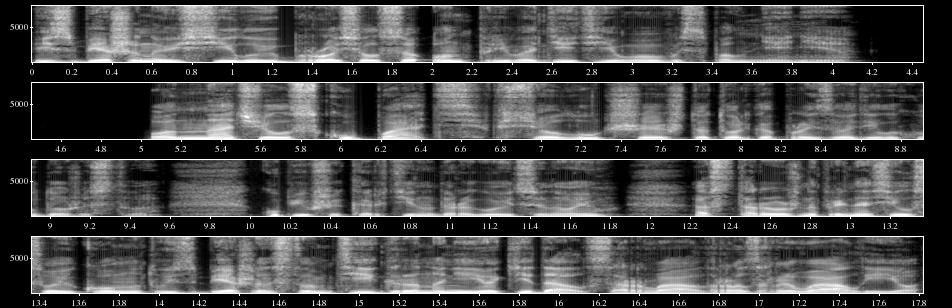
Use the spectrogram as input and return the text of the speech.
И с бешеной силой бросился он приводить его в исполнение. Он начал скупать все лучшее, что только производило художество. Купивший картину дорогой ценою, осторожно приносил свою комнату и с бешенством тигра на нее кидал, сорвал, разрывал ее,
